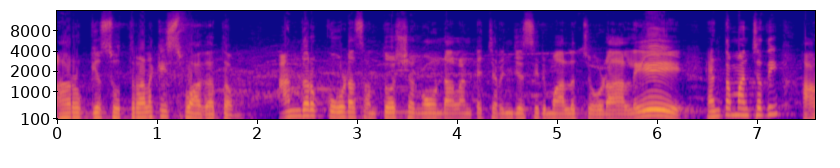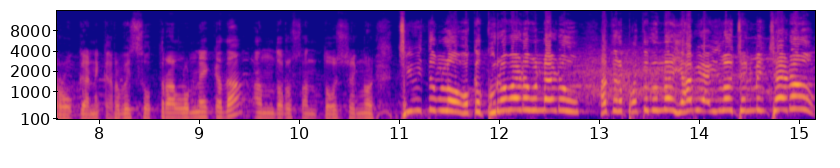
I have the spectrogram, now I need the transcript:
ఆరోగ్య సూత్రాలకి స్వాగతం. అందరూ కూడా సంతోషంగా ఉండాలంటే చిరంజీవి సినిమాలు చూడాలి. ఎంత మంచిది? ఆరోగ్యానికి అరవై సూత్రాలు ఉన్నాయి కదా అందరూ సంతోషంగా జీవితంలో ఒక కురవాడు ఉన్నాడు. అతను పంతొమ్మిది వందల యాభై ఐదులో జన్మించాడు.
